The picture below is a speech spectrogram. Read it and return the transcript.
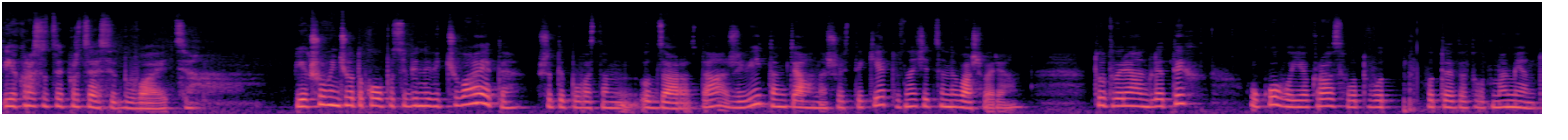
якраз оцей процес відбувається. Якщо ви нічого такого по собі не відчуваєте, що типу у вас там от зараз, да, живіт там тягне щось таке, то значить це не ваш варіант. Тут варіант для тих, у кого якраз от, от, от этот от момент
